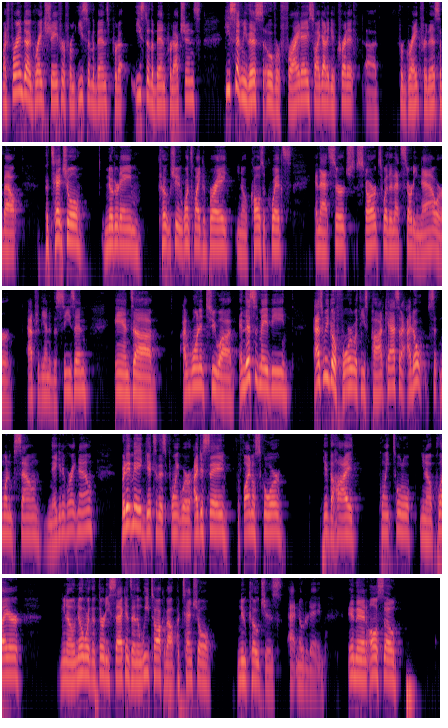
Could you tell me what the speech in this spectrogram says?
my friend uh, Greg Schaefer from East of the Bend's Produ- East of the Bend Productions, he sent me this over Friday, so I got to give credit uh, for Greg for this about potential Notre Dame coach once Mike Brey, you know, calls it quits and that search starts, whether that's starting now or after the end of the season. And uh, I wanted to, uh, and this is maybe as we go forward with these podcasts, I don't want to sound negative right now, but it may get to this point where I just say the final score, give the high point total, you know, player, you know, no more than 30 seconds. And then we talk about potential new coaches at Notre Dame. And then also,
